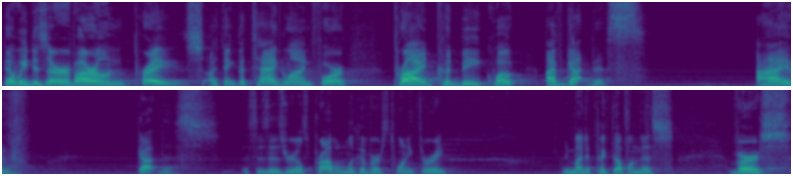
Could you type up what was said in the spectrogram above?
that we deserve our own praise. I think the tagline for pride could be, quote, I've got this. I've got this. This is Israel's problem. Look at verse 23. We might have picked up on this verse.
